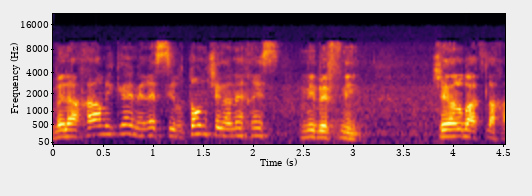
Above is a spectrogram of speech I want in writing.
ולאחר מכן נראה סרטון של הנכס מבפנים. שיהיה לנו בהצלחה.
